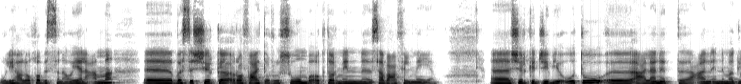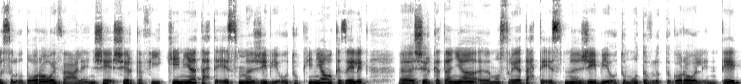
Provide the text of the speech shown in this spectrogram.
وليها علاقة بالثانوية العامة آه، بس الشركة رفعت الرسوم بأكتر من 7% آه، شركة جي بي أوتو آه، أعلنت عن أن مجلس الإدارة وافق على إنشاء شركة في كينيا تحت اسم جي بي أوتو كينيا وكذلك آه، شركة تانية مصرية تحت اسم جي بي أوتوموتيف للتجارة والإنتاج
